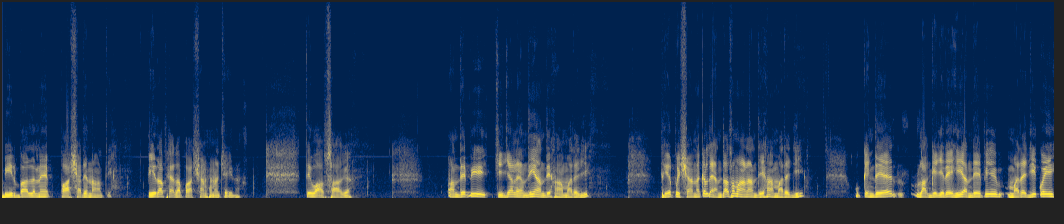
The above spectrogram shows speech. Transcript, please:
ਬੀਰਬਲ ਨੇ ਪਾਤਸ਼ਾਹ ਦੇ ਨਾਂ ਤੇ। ਵੀ ਇਹਦਾ ਫਾਇਦਾ ਪਾਤਸ਼ਾਹ ਨੂੰ ਹੋਣਾ ਚਾਹੀਦਾ। ਅਤੇ ਵਾਪਸ ਆ ਗਿਆ। ਆਂਦੇ ਵੀ ਚੀਜ਼ਾਂ ਲੈਂਦੀਆਂ, ਆਂਦੇ ਹਾਂ ਮਹਾਰਾਜ ਜੀ। ਫਿਰ ਪੁੱਛਿਆ ਨਾ ਕਿ ਲੈਂਦਾ ਸਮਾਨ, ਆਂਦੇ ਹਾਂ ਮਹਾਰਾਜ ਜੀ। ਉਹ ਕਹਿੰਦੇ ਲਾਗੇ ਜਿਹੜੇ ਇਹੀ ਆਂਦੇ ਵੀ ਮਹਾਰਾਜ ਜੀ, ਕੋਈ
